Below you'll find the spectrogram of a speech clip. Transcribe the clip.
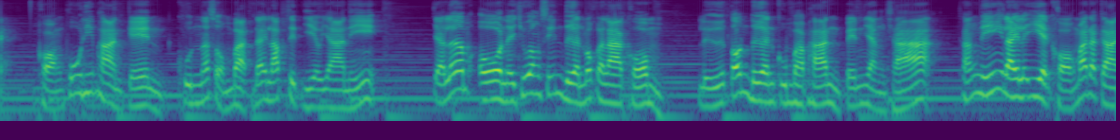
กของผู้ที่ผ่านเกณฑ์ คุณสมบัติได้รับสิทธิเยียวยานี้ จะเริ่มโอนในช่วงสิ้นเดือนมกราคม หรือต้นเดือนกุมภาพันธ์เป็นอย่างช้า ทั้งนี้รายละเอียดของมาตรการ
